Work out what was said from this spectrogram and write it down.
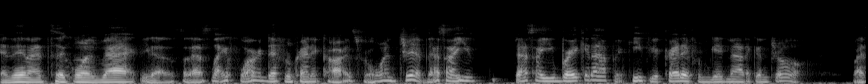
and then I took one back. You know, so that's like four different credit cards for one trip. That's how you that's how you break it up and keep your credit from getting out of control by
